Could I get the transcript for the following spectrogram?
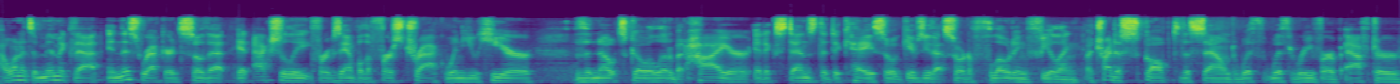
I wanted to mimic that in this record so that it actually, for example, the first track, when you hear the notes go a little bit higher, it extends the decay, so it gives you that sort of floating feeling. I try to sculpt the sound with with reverb after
